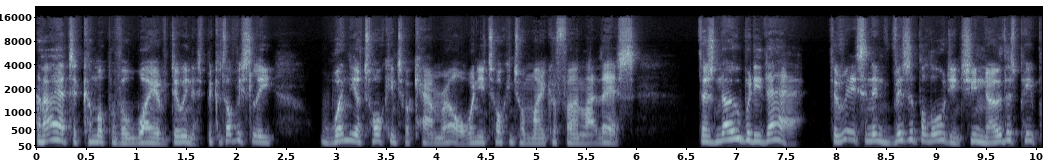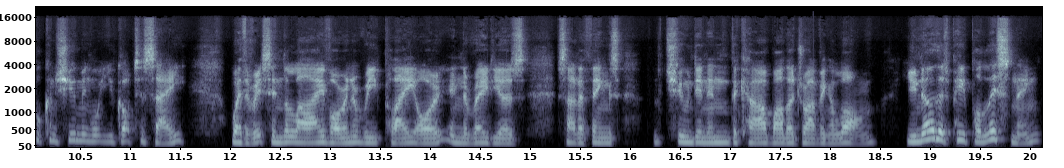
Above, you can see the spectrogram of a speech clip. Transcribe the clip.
And I had to come up with a way of doing this because obviously, when you're talking to a camera or when you're talking to a microphone like this, there's nobody there it's an invisible audience. You know, there's people consuming what you've got to say, whether it's in the live or in a replay or in the radio's side of things, tuned in in the car while they're driving along. You know, there's people listening,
